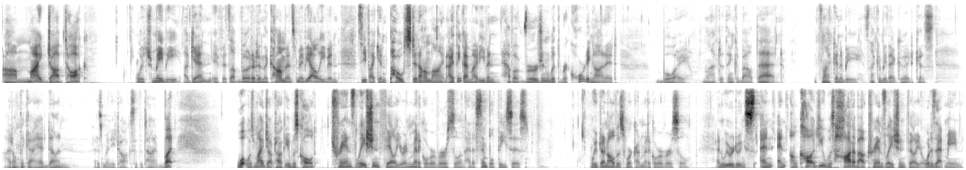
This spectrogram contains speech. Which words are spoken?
Um, my job talk, which maybe, again, if it's upvoted in the comments, maybe I'll even see if I can post it online. I think I might even have a version with recording on it. Boy, I'll have to think about that. It's not going to be, it's not going to be that good because I don't think I had done as many talks at the time. But what was my job talk? It was called Translation Failure and Medical Reversal and had a simple thesis. We've done all this work on medical reversal. And we were doing, and, and oncology was hot about translation failure. What does that mean?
